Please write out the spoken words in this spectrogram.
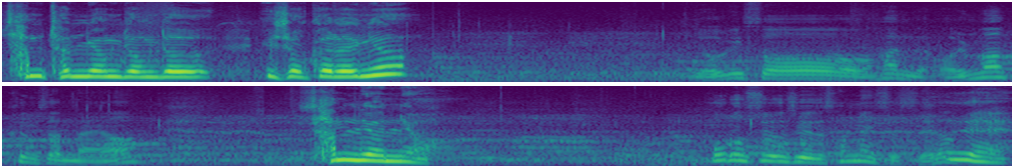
3천 명 정도 있었거든요. 여기서 한 얼마큼 있었나요? 3년요. 포로 수용소에서 3년 있었어요? 네.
